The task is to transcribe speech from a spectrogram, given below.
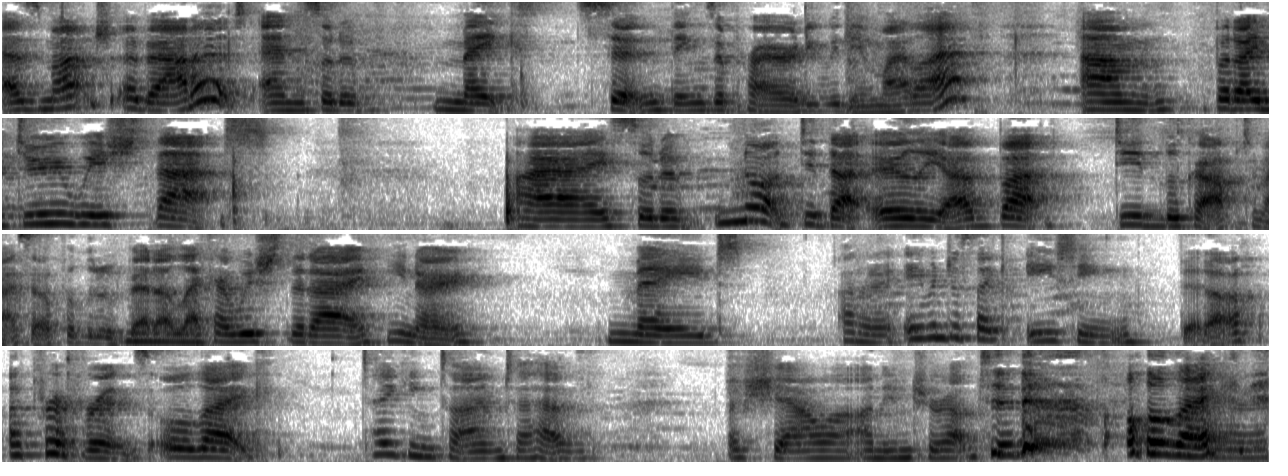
as much about it and sort of make certain things a priority within my life. Um, but I do wish that I sort of not did that earlier, but did look after myself a little better. Mm. Like I wish that I, you know, made I don't know, even just like eating better a preference or like taking time to have a shower uninterrupted or like Yeah.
